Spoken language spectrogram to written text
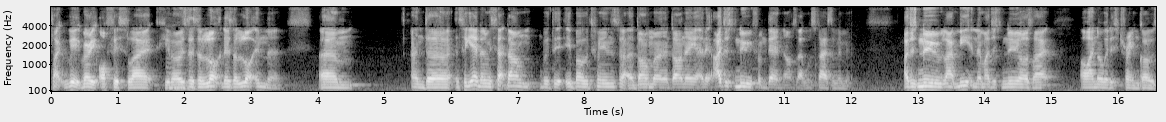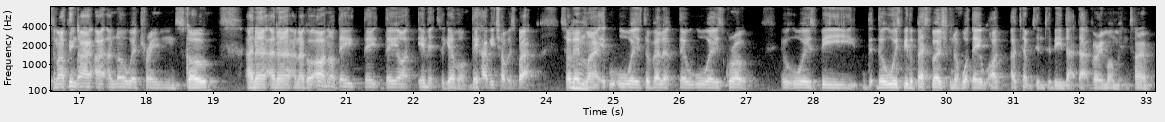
it's like very, very office like. You know, mm-hmm. there's a lot. There's a lot in there. Um, and uh, and so yeah, then we sat down with the Ebo twins, uh, Adamma and Adanne, and it, I just knew from then I was like, well, sky's the limit. I just knew, like meeting them, I just knew I was like, oh, I know where this train goes, and I think I, I, I know where trains go, and uh, and uh, and I go, oh no, they they they are in it together. They have each other's back. So mm-hmm. then, like, it will always develop. They will always grow it will always be they'll always be the best version of what they are attempting to be that that very moment in time.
